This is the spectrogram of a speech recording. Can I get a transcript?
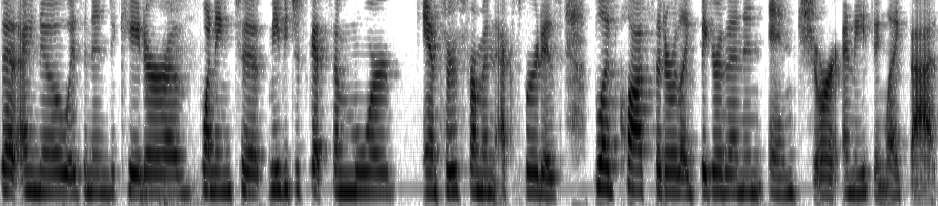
that I know is an indicator of wanting to maybe just get some more answers from an expert is blood clots that are like bigger than an inch or anything like that.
